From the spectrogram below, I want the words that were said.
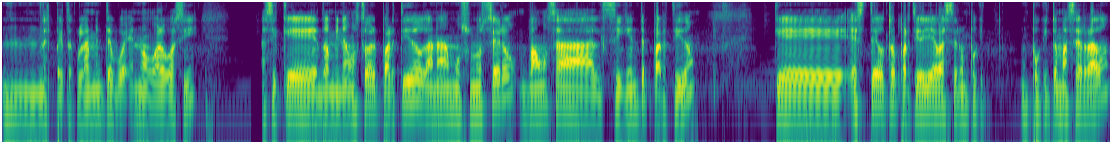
mm, espectacularmente bueno o algo así. Así que dominamos todo el partido, ganábamos 1-0. Vamos al siguiente partido. Que este otro partido ya va a ser un, un poquito más cerrado.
